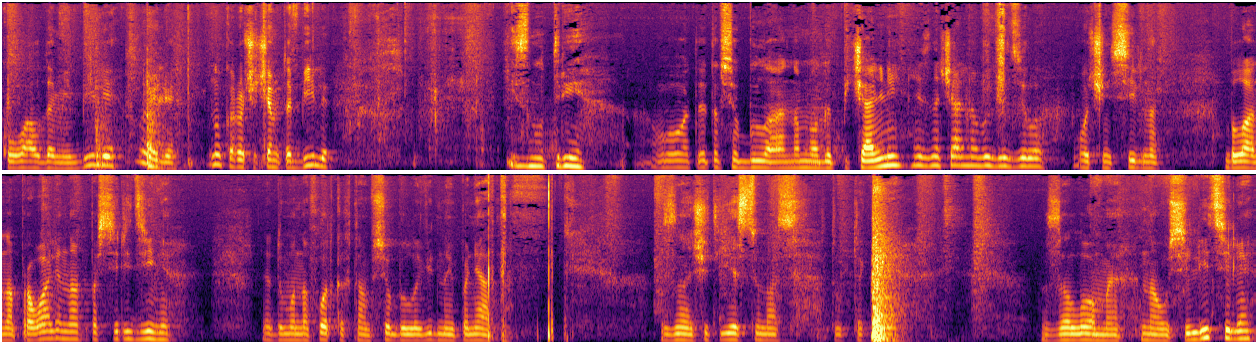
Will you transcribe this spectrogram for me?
кувалдами били. Ну или, ну короче, чем-то били изнутри. Вот, это все было намного печальней изначально выглядело. Очень сильно была она провалена посередине. Я думаю, на фотках там все было видно и понятно. Значит, есть у нас тут такие заломы на усилители.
